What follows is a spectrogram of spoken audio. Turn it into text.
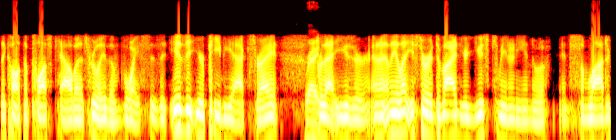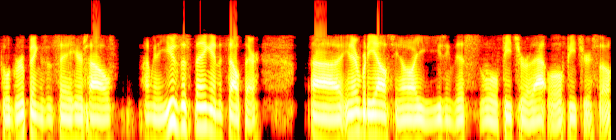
they call it the plus cal, but it's really the voice. Is it is it your PBX, right? Right. for that user, and, and they let you sort of divide your use community into a, into some logical groupings and say, here's how I'm going to use this thing, and it's out there. Uh, and everybody else, you know, are you using this little feature or that little feature? So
